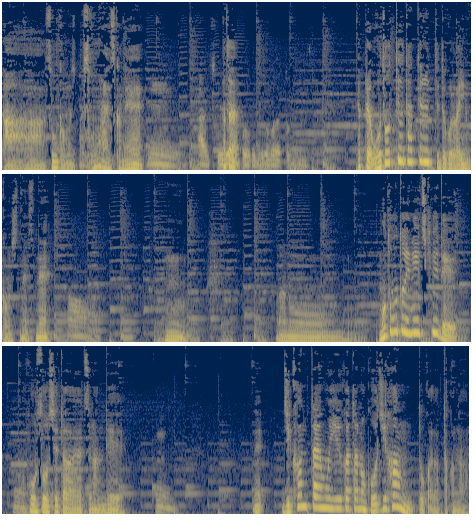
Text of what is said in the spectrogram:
ああ、そうかもしそうなんですかね。うん。あ、そういうことだと思う。やっぱり踊って歌ってるってところがいいのかもしれないですね。あうん。あのー、もともと NHK で。放送してたやつなんで、うん。ね、時間帯も夕方の5時半とかだったかな。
